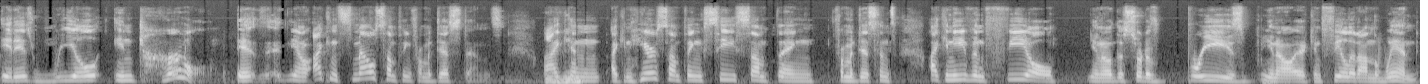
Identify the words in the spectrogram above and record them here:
it is real internal. It, you know i can smell something from a distance. I mm-hmm. can i can hear something see something from a distance. I can even feel you know the sort of breeze you know i can feel it on the wind.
